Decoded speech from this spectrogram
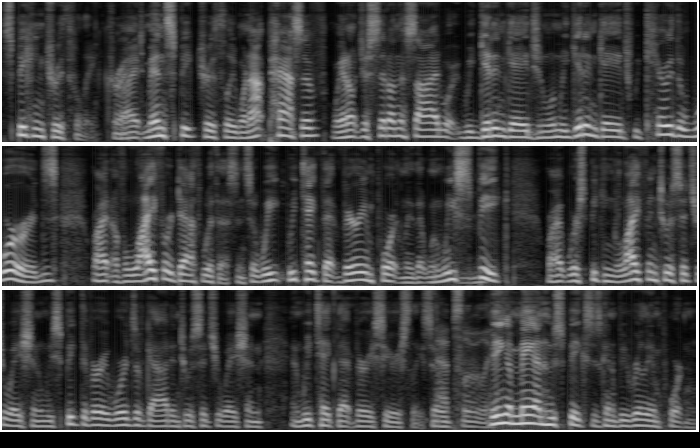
speaking truthfully. Correct. Right. Men speak truthfully. We're not passive. We don't just sit on the side. we we get engaged, and when we get engaged, we carry the words right of life or death with us. And so we we take that very importantly. That when we Mm-hmm. speak. Right, we're speaking life into a situation. We speak the very words of God into a situation, and we take that very seriously. So, Absolutely. being a man who speaks is going to be really important.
